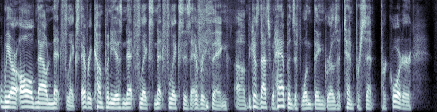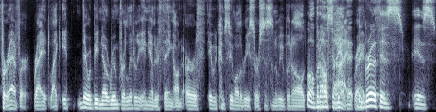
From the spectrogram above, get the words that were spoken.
we are all now netflix every company is netflix netflix is everything uh, because that's what happens if one thing grows at 10% per quarter forever right like it there would be no room for literally any other thing on earth it would consume all the resources and we would all Well, but also, die, yeah, the, right the growth is is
